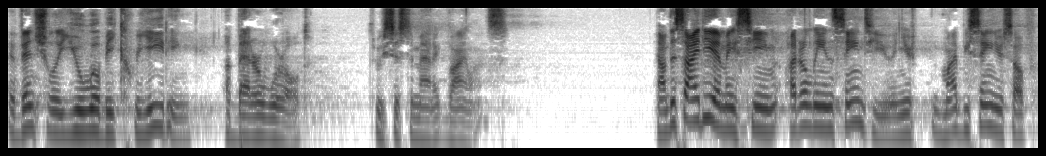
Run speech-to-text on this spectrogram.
eventually you will be creating a better world through systematic violence. Now, this idea may seem utterly insane to you, and you might be saying to yourself,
